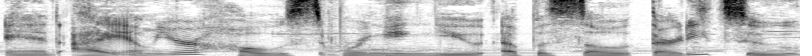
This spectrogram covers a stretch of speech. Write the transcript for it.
and I am your host, bringing you episode 32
